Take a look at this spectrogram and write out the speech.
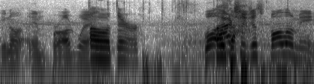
You know, in Broadway. Oh, there. well, oh, the- actually, just follow me.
